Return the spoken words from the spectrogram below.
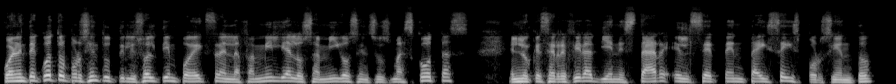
44% utilizó el tiempo extra en la familia, los amigos, en sus mascotas. En lo que se refiere al bienestar, el 76%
